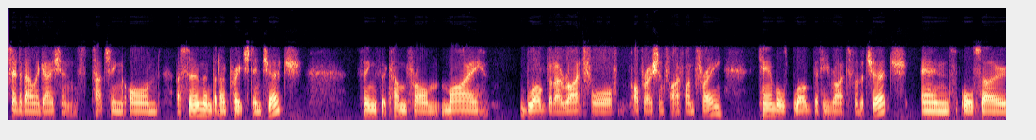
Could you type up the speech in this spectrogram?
set of allegations touching on a sermon that I preached in church, things that come from my blog that I write for Operation 513, Campbell's blog that he writes for the church, and also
